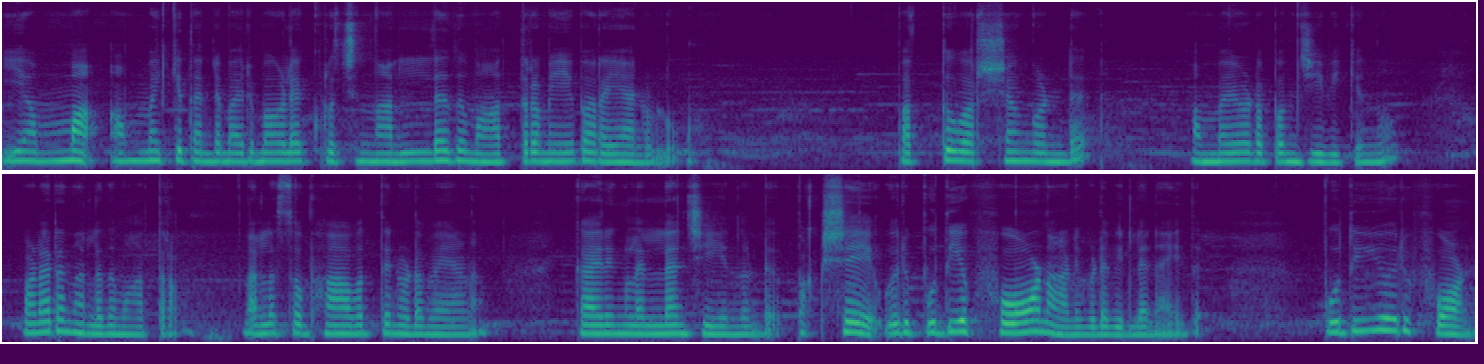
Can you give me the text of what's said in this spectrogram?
ഈ അമ്മ അമ്മയ്ക്ക് തന്റെ മരുമകളെക്കുറിച്ച് നല്ലത് മാത്രമേ പറയാനുള്ളൂ. പത്തു വർഷം കൊണ്ട് അമ്മയോടൊപ്പം ജീവിക്കുന്നു. വളരെ നല്ലത് മാത്രം. നല്ല സ്വഭാവത്തിനുടമയാണ്. കാര്യങ്ങളെല്ലാം ചെയ്യുന്നുണ്ട്. പക്ഷേ ഒരു പുതിയ ഫോണാണ് ഇവിടെ വില്ലനായത്. പുതിയൊരു ഫോൺ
